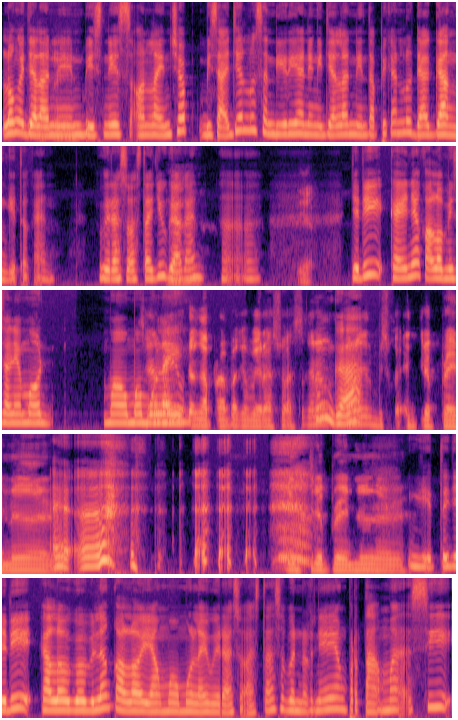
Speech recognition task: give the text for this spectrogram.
lo ngejalanin bisnis online shop bisa aja lu sendirian yang ngejalanin, tapi kan lu dagang gitu kan. Wira swasta juga Ya. kan. Heeh. Ya. Jadi kayaknya kalau misalnya mau mau memulai kayaknya udah nggak pernah pakai wira swasta karena Enggak. orang lebih suka entrepreneur Eh, eh, entrepreneur gitu. Jadi kalau gue bilang kalau yang mau mulai wira swasta sebenarnya yang pertama sih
